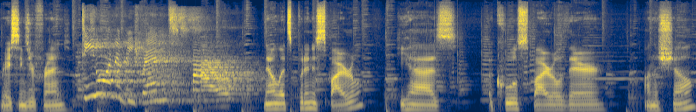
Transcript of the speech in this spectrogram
Erasing's your friend. Do you want to be friends? Now let's put in his spiral. He has a cool spiral there on the shell,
